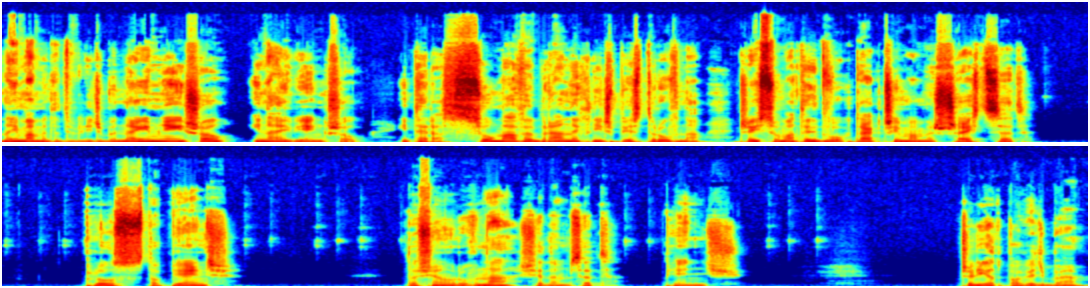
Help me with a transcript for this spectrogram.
No i mamy te dwie liczby, najmniejszą i największą. I teraz suma wybranych liczb jest równa, czyli suma tych dwóch, tak? Czyli mamy 600 plus 105 to się równa 705. Czyli odpowiedź B.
